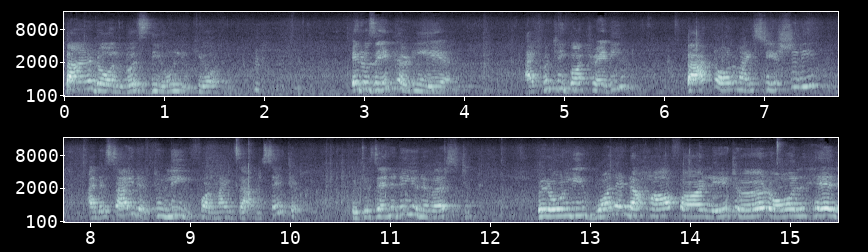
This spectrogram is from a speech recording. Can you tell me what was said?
Panadol was the only cure. It was 8.30 a.m. I quickly got ready, packed all my stationery, and decided to leave for my exam center, which was Kennedy University, where only one and a half hour later, all hell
